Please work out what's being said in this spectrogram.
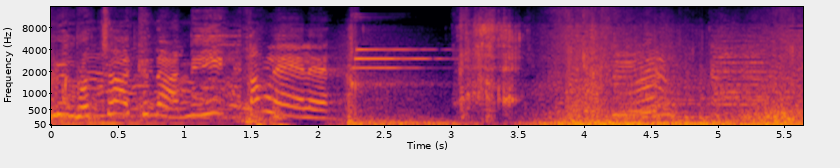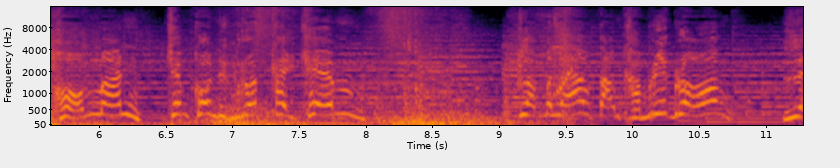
เรื่องรสชาติขนาดนี้ ต้องเลเลย หอมมันเข้มข้นถึงรสไข่เค็ม กลับมาแล้วตามคำเรียกร้อง เล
